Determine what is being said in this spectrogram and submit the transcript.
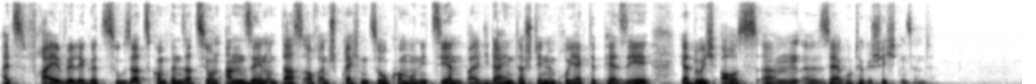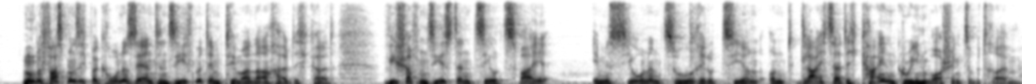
als freiwillige Zusatzkompensation ansehen und das auch entsprechend so kommunizieren weil die dahinterstehenden Projekte per se ja durchaus ähm, äh, sehr gute Geschichten sind. Nun befasst man sich bei Krone sehr intensiv mit dem Thema Nachhaltigkeit. Wie schaffen Sie es denn, CO2-Emissionen zu reduzieren und gleichzeitig kein Greenwashing zu betreiben?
